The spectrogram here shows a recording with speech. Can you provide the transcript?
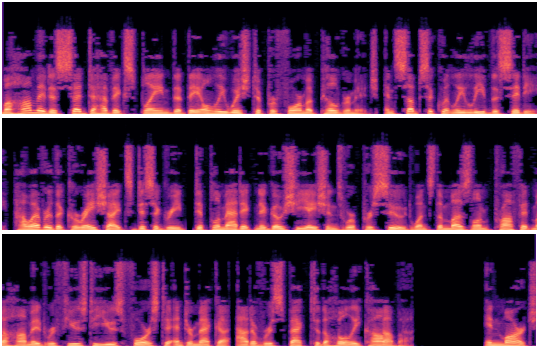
Muhammad is said to have explained that they only wished to perform a pilgrimage, and subsequently leave the city, however the Qurayshites disagreed. Diplomatic negotiations were pursued once the Muslim prophet Muhammad refused to use force to enter Mecca, out of respect to the holy Kaaba. In March,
